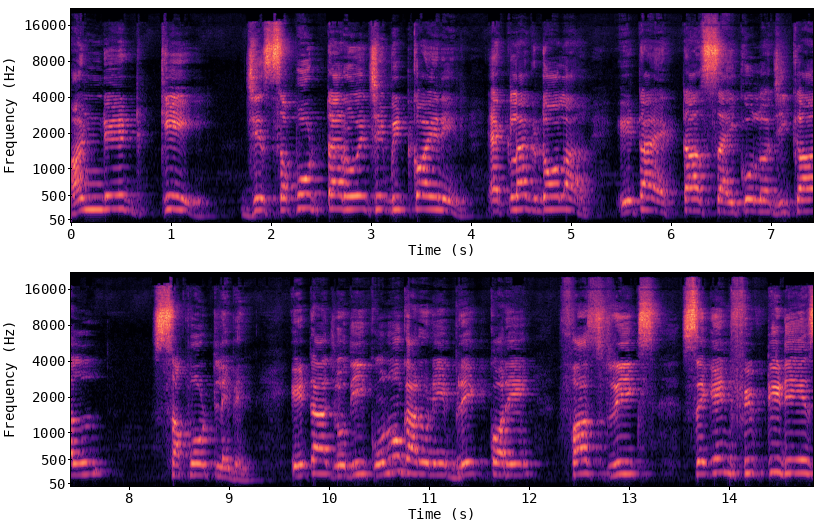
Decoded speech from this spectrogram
হান্ড্রেড কে যে সাপোর্টটা রয়েছে বিটকয়েনের, এক লাখ ডলার, এটা একটা সাইকোলজিক্যাল সাপোর্ট লেভেল এটা যদি কোনো কারণে ব্রেক করে ফার্স্ট রিক্স second fifty days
